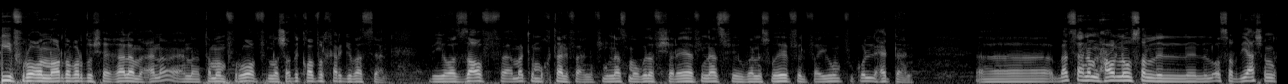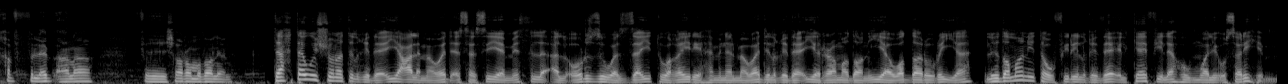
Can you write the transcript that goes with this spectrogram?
في فروع النهارده برضه شغالة معانا. يعني 8 فروع في النشاط القوافل الخارجي بس يعني. بيوزعوا في أماكن مختلفة يعني. في ناس موجودة في الشرقية في ناس في بني سويف في الفيوم في كل حتة يعني. آه بس إحنا بنحاول نوصل للأسر دي عشان نخفف العبء عنها في شهر رمضان يعني. تحتوي الشنط الغذائية على مواد أساسية مثل الأرز والزيت وغيرها من المواد الغذائية الرمضانية والضرورية لضمان توفير الغذاء الكافي لهم ولأسرهم.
